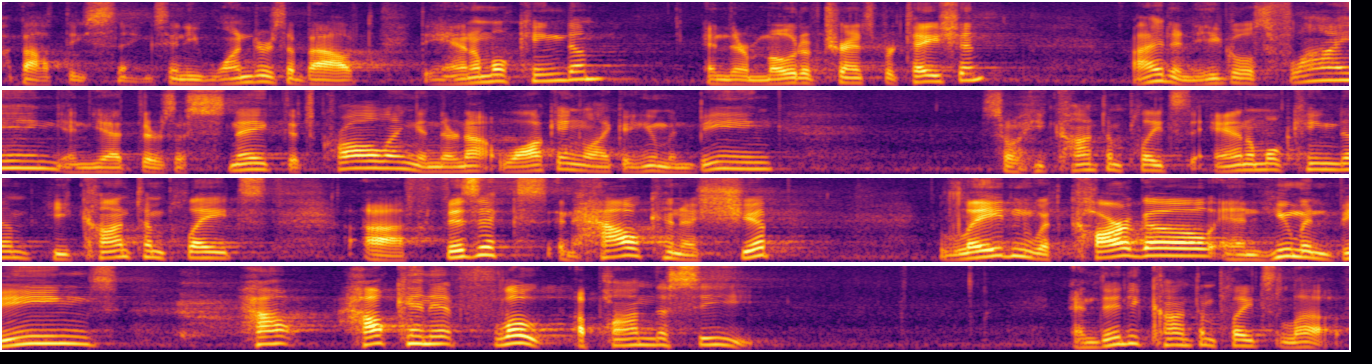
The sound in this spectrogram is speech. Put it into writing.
about these things. And he wonders about the animal kingdom and their mode of transportation. Right? An eagle's flying, and yet there's a snake that's crawling, and they're not walking like a human being. So he contemplates the animal kingdom. He contemplates uh, physics and how can a ship laden with cargo and human beings, how, how can it float upon the sea? And then he contemplates love,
